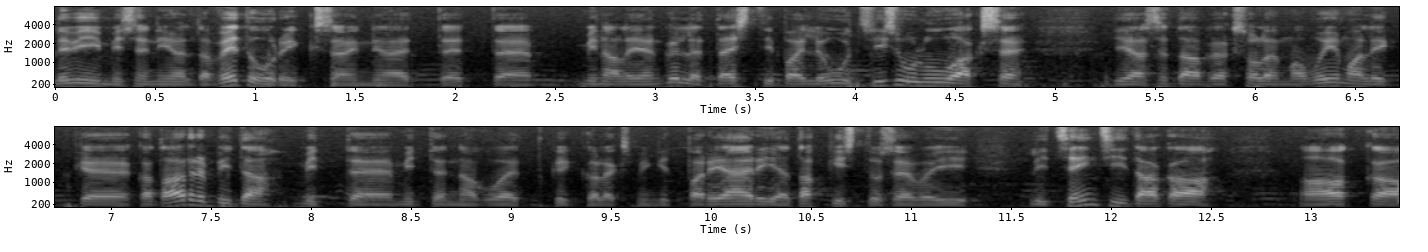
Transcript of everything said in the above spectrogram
levimise nii-öelda veduriks on ju, et, et eh, mina leian küll, et hästi palju uut sisu luuakse ja seda peaks olema võimalik eh, ka tarbida, mitte, mitte nagu, et kõik oleks mingid barjääri ja takistuse või litsentsi taga. aga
